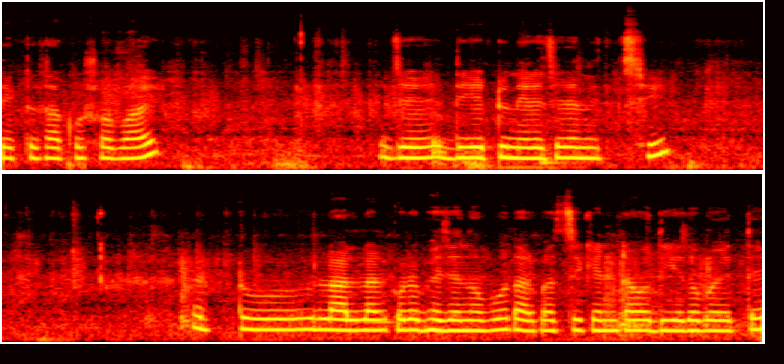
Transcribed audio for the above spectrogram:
দেখতে থাকো সবাই। যে দিয়ে একটু নেড়ে চেড়ে নিচ্ছি। একটু লাল লাল করে ভেজে নেব, তারপর চিকেনটাও দিয়ে দেবো এতে।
